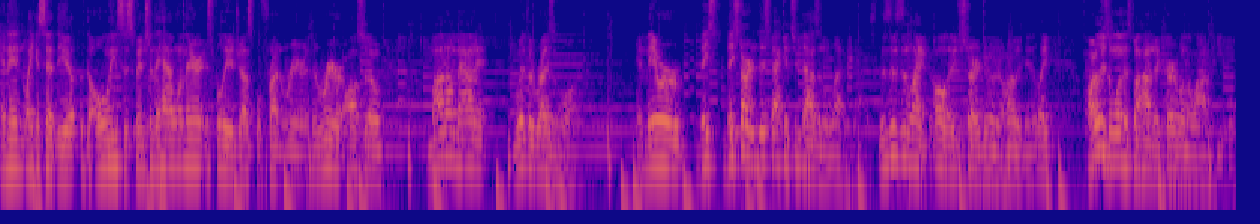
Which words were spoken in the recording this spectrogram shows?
And then, like I said, the the Öhlins suspension they have on there is fully adjustable front and rear. And the rear also mono mounted with a reservoir. And they were they they started this back in 2011, guys. This isn't like oh they just started doing it. Harley did it. Like Harley's the one that's behind the curve on a lot of people.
